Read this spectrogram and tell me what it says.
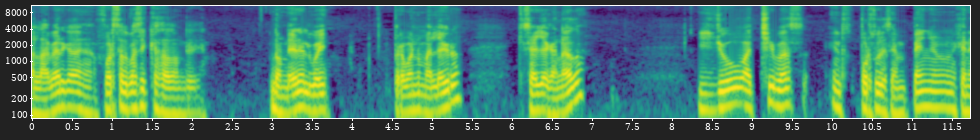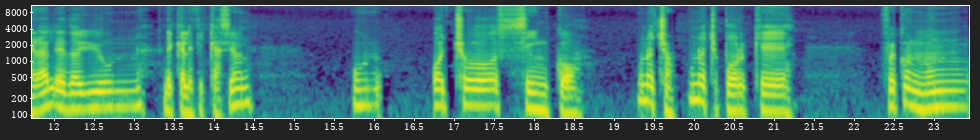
a la verga, fuerzas básicas a donde, donde era el güey. Pero bueno, me alegro que se haya ganado. Y yo a Chivas, por su desempeño en general, le doy un de calificación un 8-5. Un 8, un 8 porque fue con un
